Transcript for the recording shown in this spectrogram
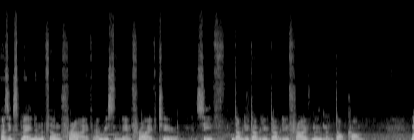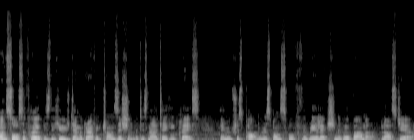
as explained in the film Thrive and recently in Thrive 2. See www.thrivemovement.com. One source of hope is the huge demographic transition that is now taking place and which was partly responsible for the re election of Obama last year.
